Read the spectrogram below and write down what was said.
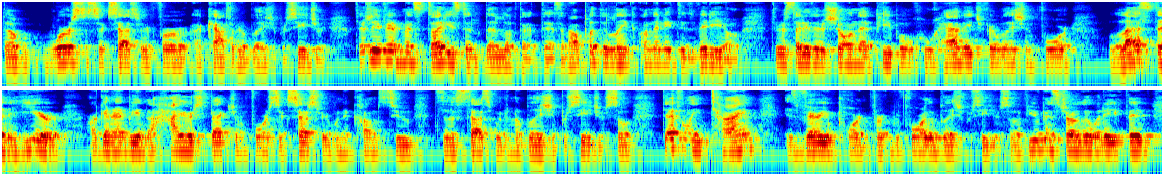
the worse the success rate for a catheter ablation procedure. There's even been studies that, that looked at this, and I'll put the link underneath this video. There's study that has shown that people who have atrial fibrillation for less than a year are going to be in the higher spectrum for success rate when it comes to success with an ablation procedure. So definitely time is very important for, before the ablation procedure. So if you've been struggling with AFib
